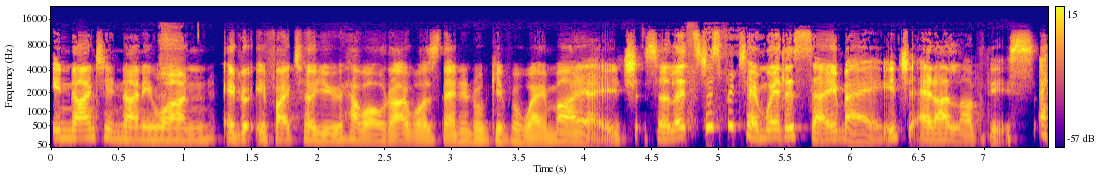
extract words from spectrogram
in 1991, it, if I tell you how old I was then, it'll give away my age. So let's just pretend we're the same age. And I love this.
